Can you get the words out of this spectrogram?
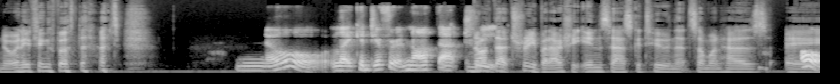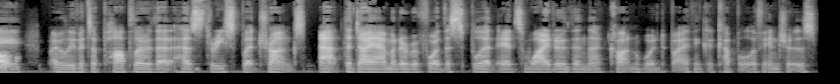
know anything about that? No, like a different, not that tree. Not that tree, but actually in Saskatoon, that someone has a, oh. I believe it's a poplar that has three split trunks. At the diameter before the split, it's wider than the cottonwood by I think a couple of inches.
